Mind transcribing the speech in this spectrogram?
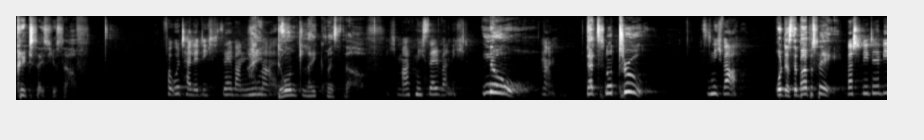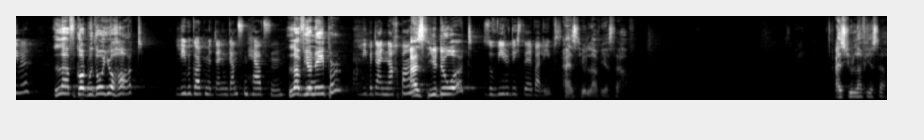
criticize yourself. Verurteile dich selber I niemals. don't like myself. Ich mag mich selber nicht. No, Nein, that's not true. das ist nicht wahr. What does the Bible say? Was steht in der Bibel? Love God with all your heart. Liebe Gott mit deinem ganzen Herzen. Love your neighbor Liebe deinen Nachbarn, as you do what? so wie du dich selber liebst. As you love yourself. As you love yourself.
